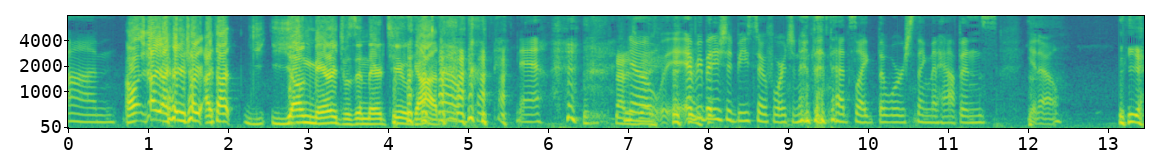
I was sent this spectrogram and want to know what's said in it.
Um, Oh, I thought, I thought you were talking. I thought young marriage was in there too. God. nah, Not no. everybody should be so fortunate that that's like the worst thing that happens. You know, yeah.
